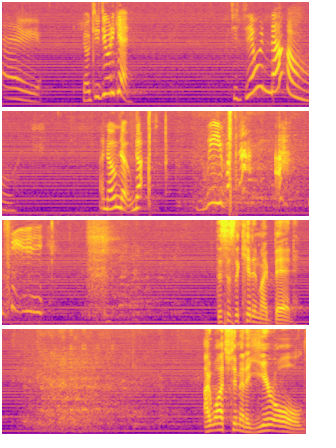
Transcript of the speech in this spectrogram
Hey, don't you do it again. What you doing now? Oh, no, no, no. Leave. This is the kid in my bed. I watched him at a year old.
